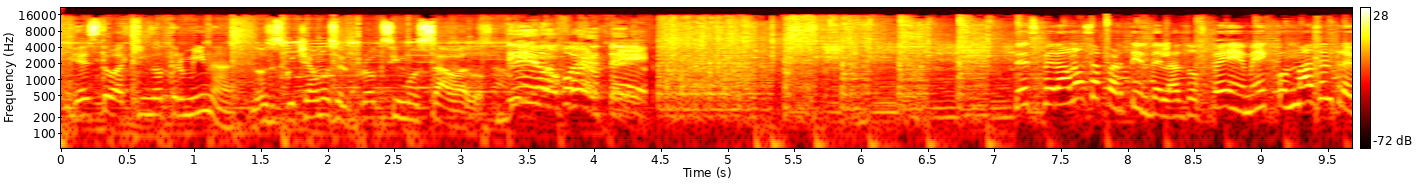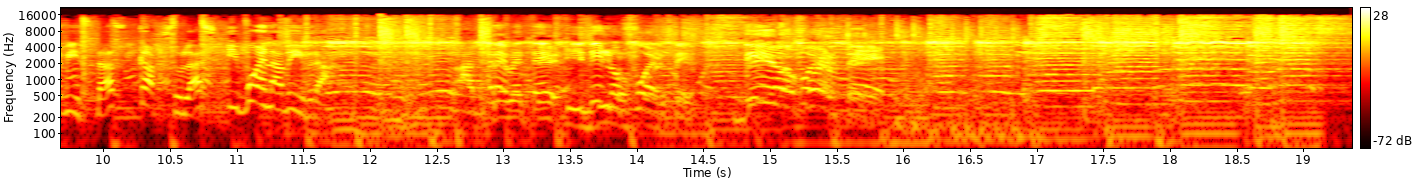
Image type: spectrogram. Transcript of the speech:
Esto aquí no termina. Nos escuchamos el próximo sábado. ¡Dilo fuerte! Te esperamos a partir de las 2 pm con más entrevistas, cápsulas y buena vibra. Atrévete y dilo fuerte. ¡Dilo fuerte!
